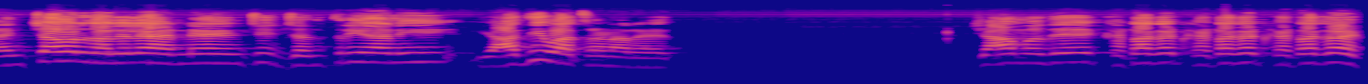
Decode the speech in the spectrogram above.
त्यांच्यावर झालेल्या अन्यायांची जंत्री आणि यादी वाचणार आहेत. ज्यामध्ये खटाखट खटाखट खटाखट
